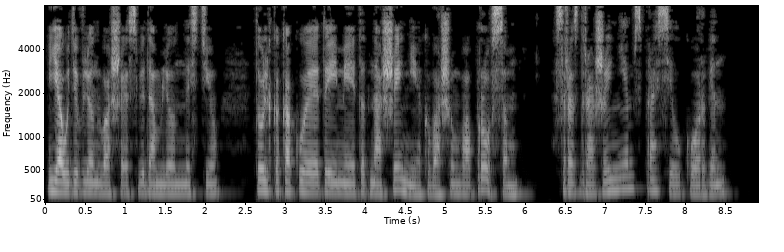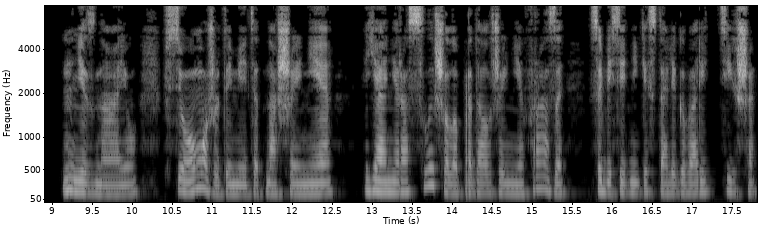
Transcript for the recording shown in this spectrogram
Я удивлен вашей осведомленностью. Только какое это имеет отношение к вашим вопросам?» С раздражением спросил Корвин. «Не знаю. Все может иметь отношение. Я не расслышала продолжение фразы, собеседники стали говорить тише,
